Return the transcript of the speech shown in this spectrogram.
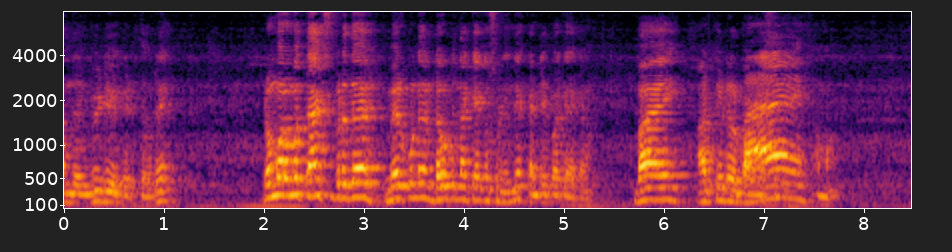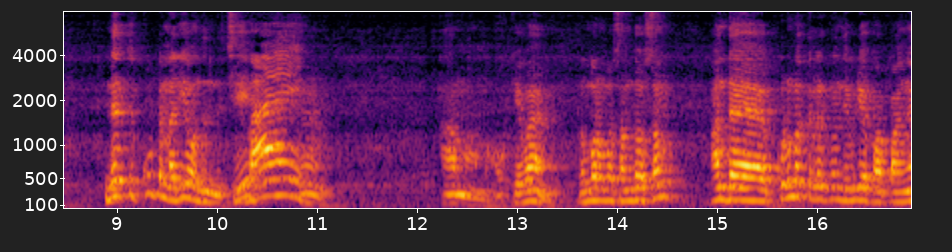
அந்த வீடியோ எடுத்தவர் ரொம்ப ரொம்ப தேங்க்ஸ் பிரதர் மேற்கொண்டு டவுட் தான் கேட்க சொல்லியிருந்தேன் கண்டிப்பாக கேட்குறேன். பாய் அடுத்த வீடியோவில். பாய் ஆமாம் நேற்று கூட்டம் நிறைய வந்துருந்துச்சு. பாய். ஆமாம் ஆமாம் ஓகேவா ரொம்ப ரொம்ப சந்தோஷம். அந்த குடும்பத்தில் இருக்க இந்த வீடியோ பார்ப்பாங்க.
